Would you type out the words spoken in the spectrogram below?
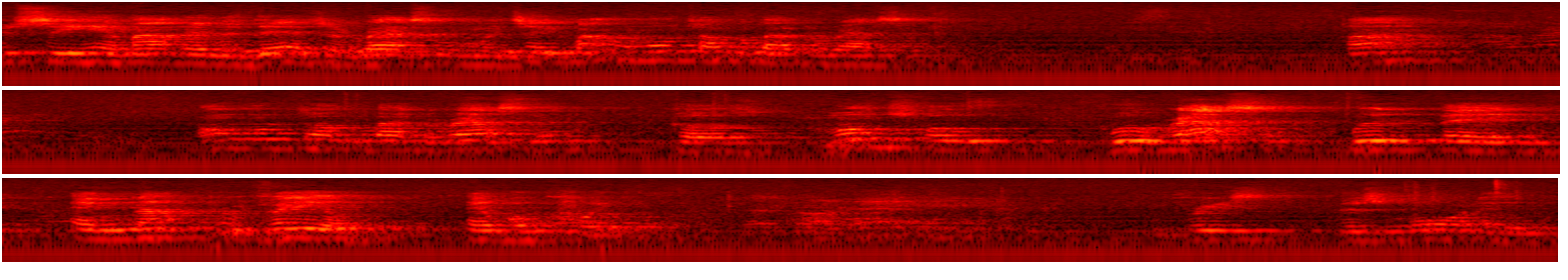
you see him out in the desert wrestling with Jacob. I don't want to talk about the wrestling. Huh? I don't want to talk about the wrestling because most folks will wrestle with a thing and not prevail and will quit. Preach this morning,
